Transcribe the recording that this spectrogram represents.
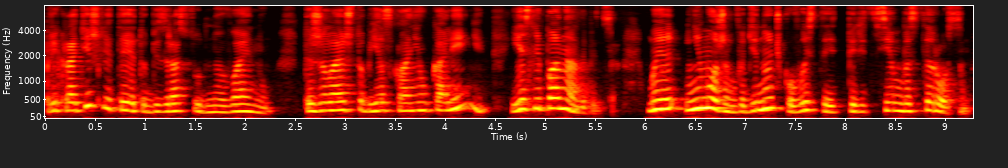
прекратишь ли ты эту безрассудную войну? Ты желаешь, чтобы я склонил колени? Если понадобится. Мы не можем в одиночку выстоять перед всем Вестеросом.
